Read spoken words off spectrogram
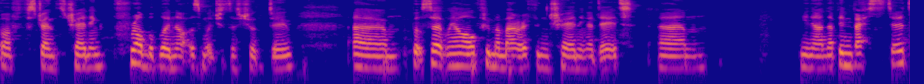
of, strength training. Probably not as much as I should do, um, but certainly all through my marathon training I did. Um, you know, and I've invested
